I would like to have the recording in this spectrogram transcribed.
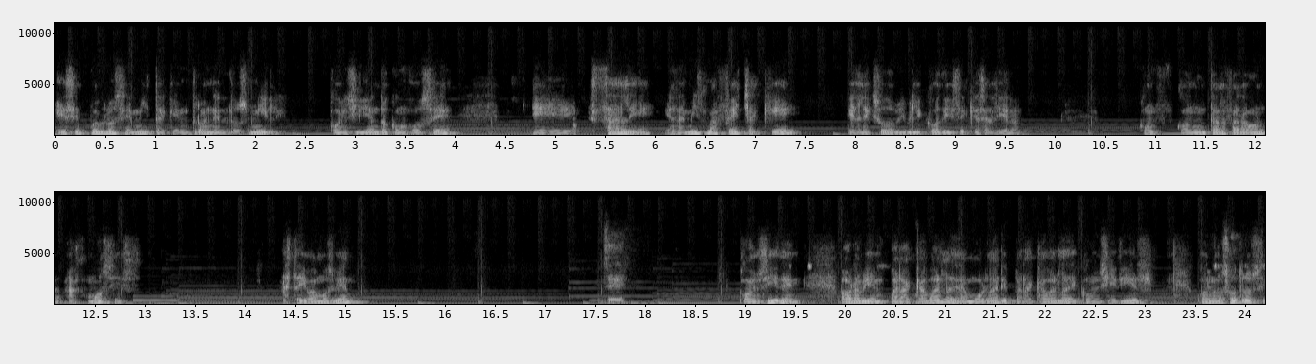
ese pueblo semita que entró en el 2000 coincidiendo con José eh, sale en la misma fecha que el éxodo bíblico dice que salieron, con, un tal faraón Ahmosis. ¿Hasta ahí vamos bien? Sí. Coinciden. Ahora bien, para acabarla de amolar y para acabarla de coincidir, cuando nosotros,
